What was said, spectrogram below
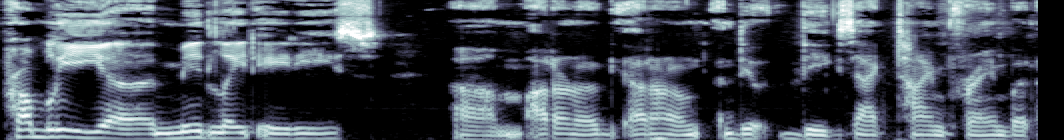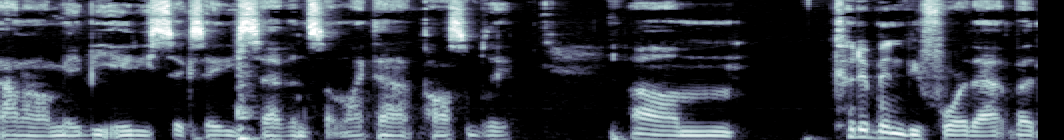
probably uh, mid late eighties. Um, I don't know. I don't know the, the exact time frame, but I don't know. Maybe 86, 87, something like that, possibly. Um, could have been before that, but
